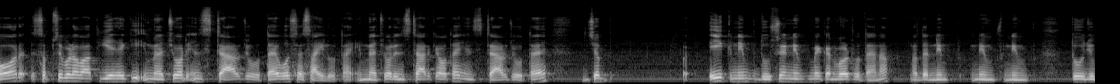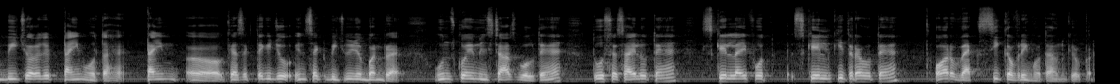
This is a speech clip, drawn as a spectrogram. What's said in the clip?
और सबसे बड़ा बात यह है कि इमेच्योर इंस्टार जो होता है, वो ससाइल होता है। इमेच्योर इंस्टार क्या होता है? इंस्टार जो होता है, जब एक निम्फ दूसरे निम्फ में कन्वर्ट होता है ना मतलब निम्फ निम्फ निम्फ तो जो बीच वाला जो टाइम होता है टाइम कह सकते हैं कि जो इंसेक्ट बीच में बन रहा है, उनको हम इंस्टार्स बोलते हैं तो सेसाइल होते हैं स्केल लाइफ हो स्केल की तरह होते हैं, और वैक्सी कवरिंग होता है उनके ऊपर।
